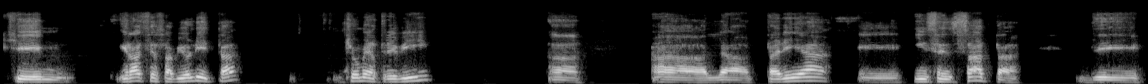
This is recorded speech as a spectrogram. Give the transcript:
que mm, gracias a Violeta yo me atreví a, la tarea eh, insensata de,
